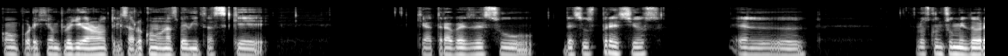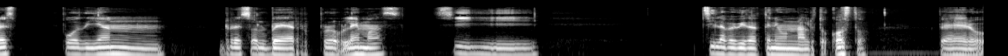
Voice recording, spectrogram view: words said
como por ejemplo llegaron a utilizarlo con unas bebidas que que a través de su de sus precios el, los consumidores podían resolver problemas si si la bebida tenía un alto costo pero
